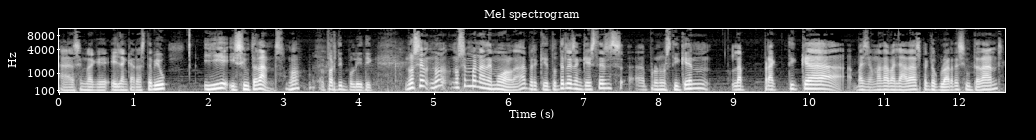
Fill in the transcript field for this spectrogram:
eh, sembla que ell encara està viu, i, i Ciutadans, no? el partit polític. No, se, no, no se'n va anar de molt, eh? perquè totes les enquestes eh, pronostiquen la pràctica, vaja, una davallada espectacular de Ciutadans,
